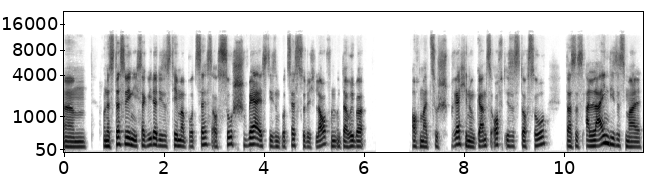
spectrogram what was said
Ähm, und es deswegen, ich sage wieder, dieses Thema Prozess auch so schwer ist, diesen Prozess zu durchlaufen und darüber auch mal zu sprechen. Und ganz oft ist es doch so, dass es allein dieses Mal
